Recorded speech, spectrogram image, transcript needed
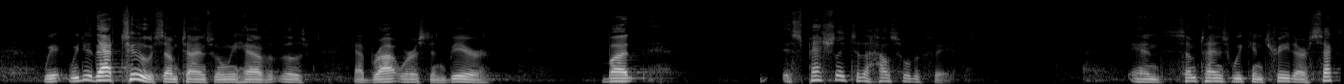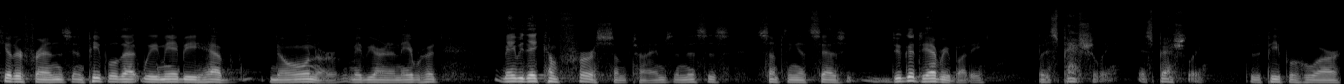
we we do that too sometimes when we have those at bratwurst and beer, but especially to the household of faith. And sometimes we can treat our secular friends and people that we maybe have known or maybe are in a neighborhood, maybe they come first sometimes. And this is something that says do good to everybody, but especially, especially to the people who are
